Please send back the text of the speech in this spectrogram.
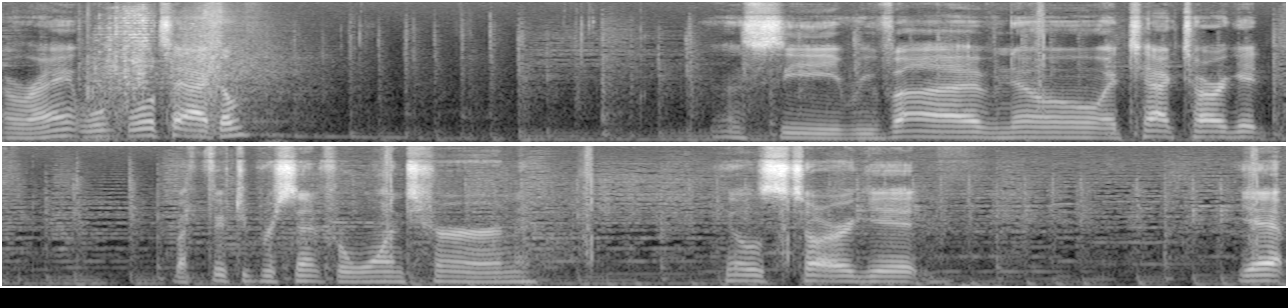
All right, we'll, we'll attack him. Let's see. Revive. No. Attack target. About 50% for one turn. Heals target. Yeah,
